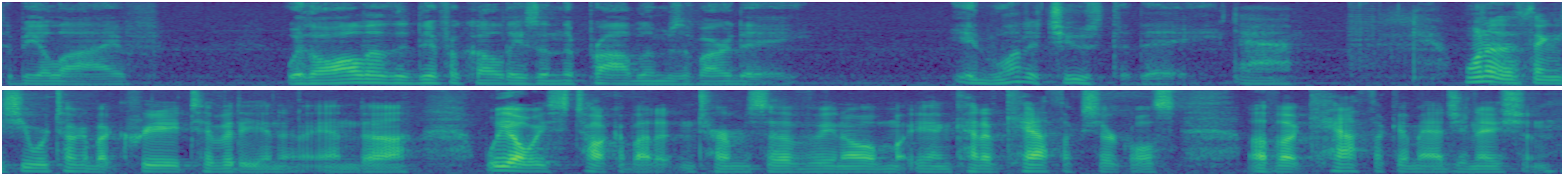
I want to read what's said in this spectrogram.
to be alive, with all of the difficulties and the problems of our day, you'd want to choose today. Yeah. One of the things you were talking about creativity, and, and uh, we always talk about it in terms of, you know, in kind of Catholic circles, of a Catholic imagination.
